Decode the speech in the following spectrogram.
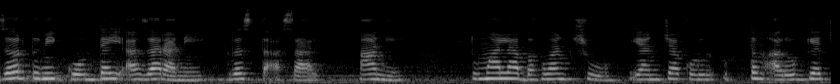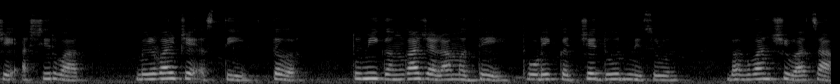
जर तुम्ही कोणत्याही आजाराने ग्रस्त असाल आणि तुम्हाला भगवान शिव यांच्याकडून उत्तम आरोग्याचे आशीर्वाद मिळवायचे असतील तर तुम्ही गंगाजलामध्ये थोडे कच्चे दूध मिसळून भगवान शिवाचा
